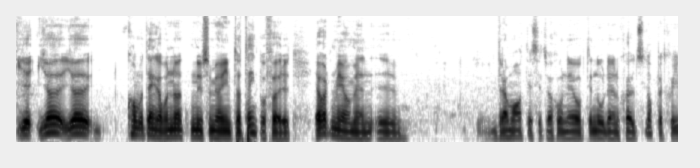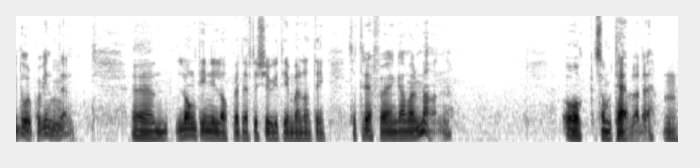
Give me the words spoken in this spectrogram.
jag, jag, jag kom att tänka på något nu som jag inte har tänkt på förut. Jag har varit med om en eh, dramatisk situation när jag åkte Nordenskiöldsloppet skidor på vintern. Ehm, långt in i loppet, efter 20 timmar någonting, så träffade jag en gammal man. Och, som tävlade. Mm.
